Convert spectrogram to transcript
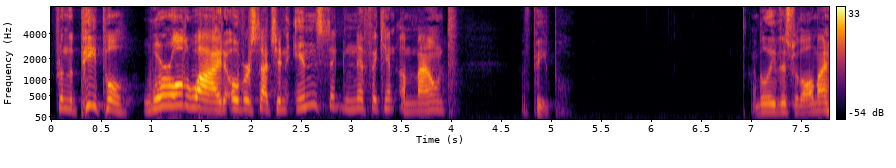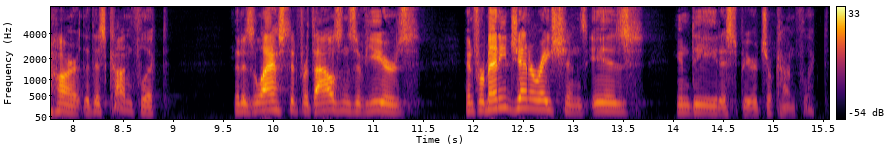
from the people worldwide over such an insignificant amount of people? I believe this with all my heart that this conflict that has lasted for thousands of years and for many generations is indeed a spiritual conflict.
